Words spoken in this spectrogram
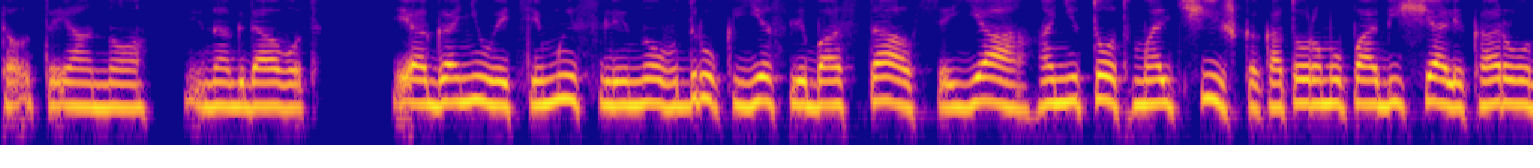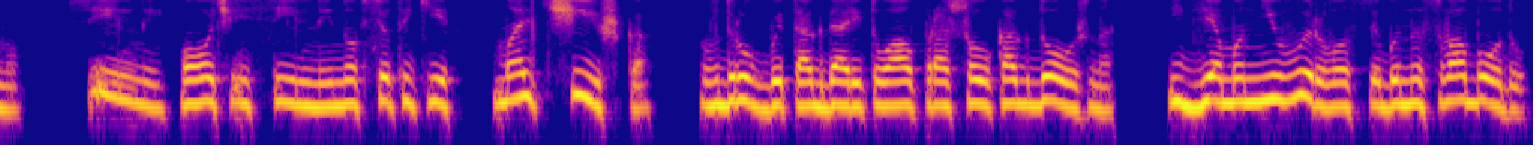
То-то и оно. Иногда вот я гоню эти мысли, но вдруг, если бы остался я, а не тот мальчишка, которому пообещали корону, сильный, очень сильный, но все-таки мальчишка, вдруг бы тогда ритуал прошел как должно, и демон не вырвался бы на свободу.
